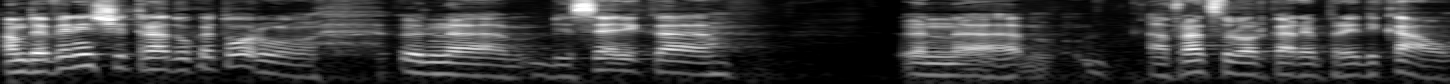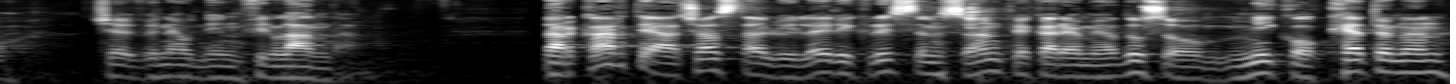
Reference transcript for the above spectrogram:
Am devenit și traducătorul în uh, biserică, în, a fraților care predicau ce veneau din Finlanda. Dar cartea aceasta lui Larry Christensen, pe care mi-a adus-o Mikko Kettunen,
